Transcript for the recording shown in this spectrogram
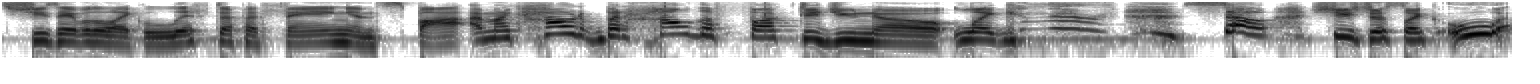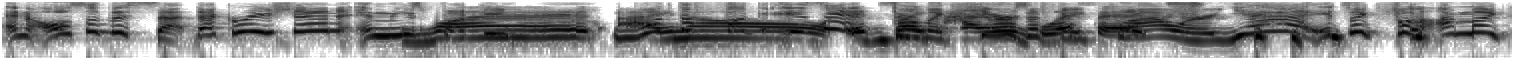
she's able to like lift up a thing and spot. I'm like, how? But how the fuck did you know? Like, so she's just like, ooh, and also the set decoration in these what? fucking I what the fuck is it? It's They're like, like, here's a fake flower. Yeah, it's like I'm like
